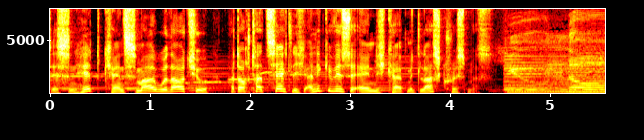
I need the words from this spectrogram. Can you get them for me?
Dessen Hit Can't Smile Without You hat auch tatsächlich eine gewisse Ähnlichkeit mit Last Christmas. You know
